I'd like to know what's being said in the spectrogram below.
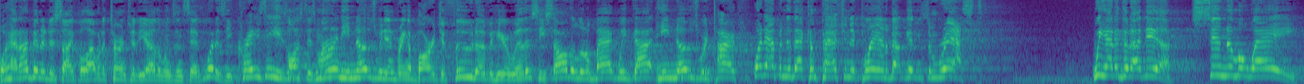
Well, had I been a disciple, I would have turned to the other ones and said, What is he crazy? He's lost his mind. He knows we didn't bring a barge of food over here with us. He saw the little bag we've got. He knows we're tired. What happened to that compassionate plan about getting some rest? We had a good idea. Send them away.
